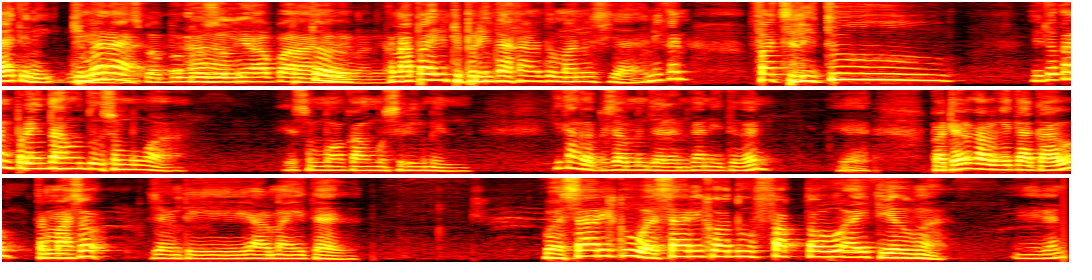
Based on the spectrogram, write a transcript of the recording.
ayat ini? Gimana? Asbabul nuzulnya apa betul. gitu kan. kenapa ini diperintahkan untuk manusia? Ini kan fajlidu itu kan perintah untuk semua. Ya semua kaum muslimin. Kita nggak bisa menjalankan itu kan? Ya. Padahal kalau kita tahu termasuk yang di al-maidah. Wasariku wasarikotu faktau aidiyahuma. Ini kan?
